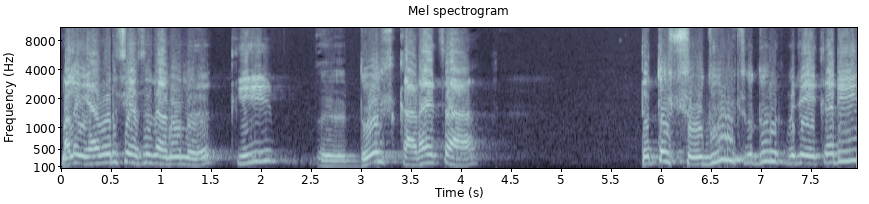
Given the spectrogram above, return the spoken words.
मला यावर्षी असं जाणवलं की दोष काढायचा तर तो शोधून शोधून म्हणजे एखादी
